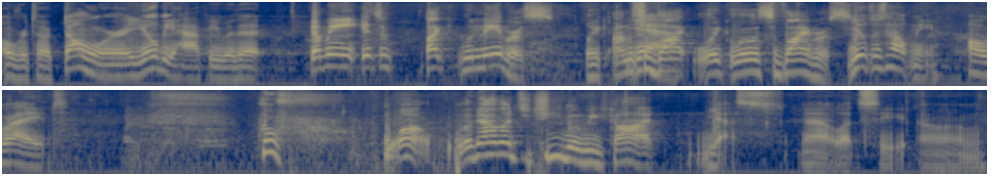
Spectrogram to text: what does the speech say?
overtook. Don't worry, you'll be happy with it. I mean, it's a, like we're neighbors. Like I'm a Yeah. survivor. Like we're survivors. You'll just help me. All right. Whew. Whoa! Look how much achievement we've got. Yes. Now let's see. Um,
